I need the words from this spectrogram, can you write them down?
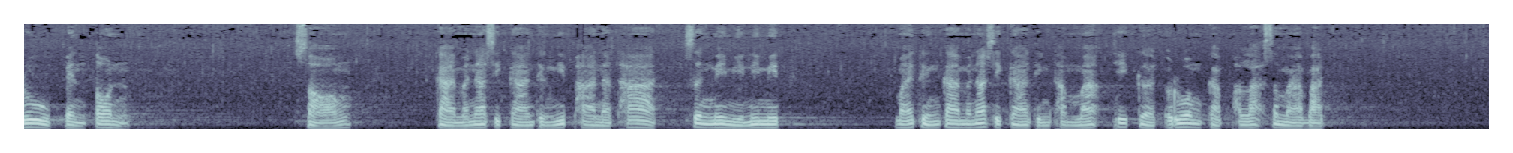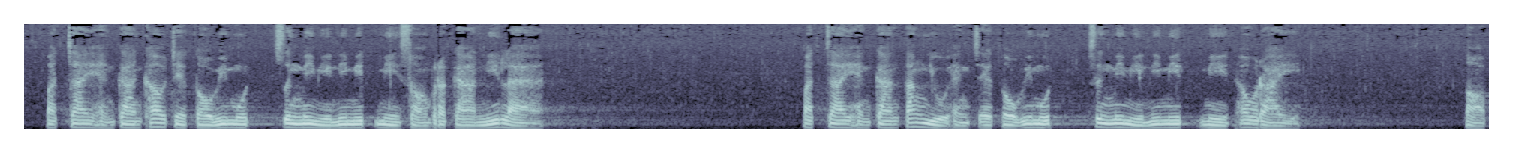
รูปเป็นต้น 2. การมนาสิการถึงนิพพานธาตุซึ่งไม่มีนิมิต หมายถึงการมนาสิการถึงธรรมะที่เกิดร่วมกับพละสมาบัติ ปัจจัยแห่งการเข้าเจโตวิมุตติ ซึ่งไม่มีนิมิตมีสองประการนี้แหละปัจจัยแห่งการตั้งอยู่แห่งเจโตวิมุตติ ซึ่งไม่มีนิมิตมีเท่าไหร่ ตอบ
